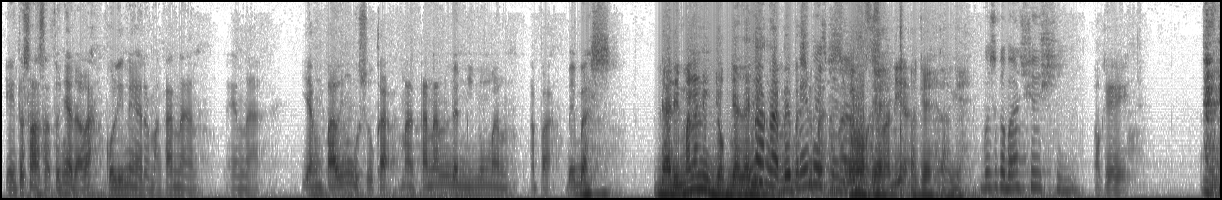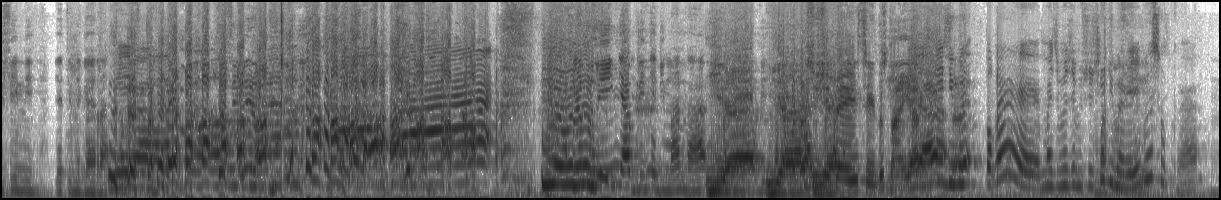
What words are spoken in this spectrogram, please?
Yaitu salah satunya adalah kuliner, makanan, enak. Yang paling gue suka makanan dan minuman apa? Bebas. Dari mana nih Jogja tadi? Enggak, enggak bebas, Bebas, bebas. bebas. Oh, Oke, oke, oke. gue suka banget sushi Oke. Dari sini Jatinegara. iya Iya benar. belinya, belinya di mana? Iya, iya. Sushi taste itu Senayan? Iya, pokoknya macam-macam sushi di mana sushi. gue suka Hmm.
